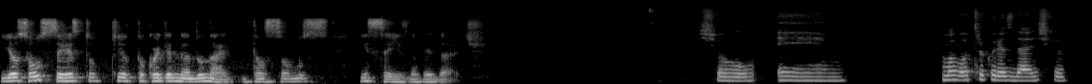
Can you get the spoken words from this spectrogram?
e eu sou o sexto, que eu estou coordenando o NAI. Então somos em seis, na verdade. Show. É... Uma outra curiosidade que eu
